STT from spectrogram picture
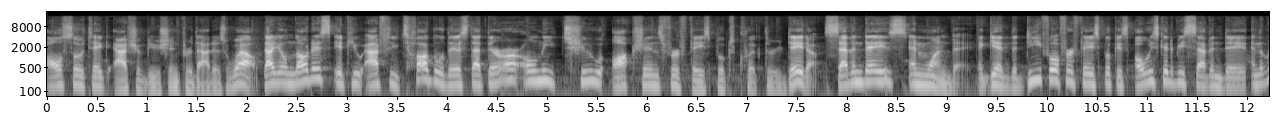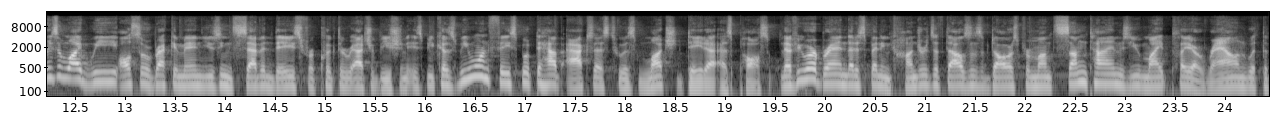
also take attribution for that as well. Now you'll notice if you actually toggle this that there are only two options for Facebook's click-through data, seven days and one day. Again, the default for Facebook is always going to be seven days. And the reason why we also recommend using seven days for click-through attribution is because we want Facebook to have access to as much data as possible. Now, if you are a brand that is spending hundreds of thousands of dollars per month, sometimes you might play around with the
